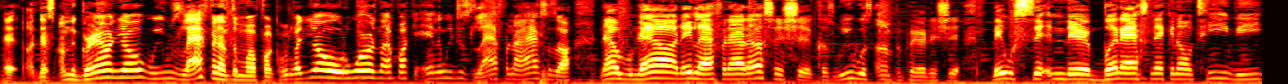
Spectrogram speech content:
that uh, that's underground, yo. We was laughing at the motherfuckers. We like, yo, the world's not fucking ending. We just laughing our asses off. Now, now they laughing at us and shit because we was unprepared and shit. They was sitting there butt ass naked on TV,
